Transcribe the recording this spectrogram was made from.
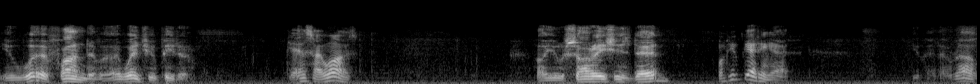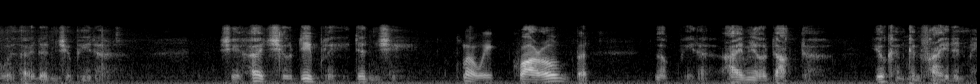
You were fond of her, weren't you, Peter? Yes, I was. Are you sorry she's dead? What are you getting at? You had a row with her, didn't you, Peter? She hurt you deeply, didn't she? Well, we quarreled, but. Look, Peter, I'm your doctor. You can confide in me.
